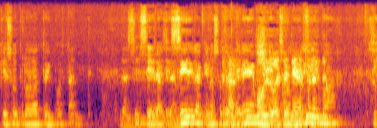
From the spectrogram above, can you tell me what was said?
que es otro dato importante. La cedra, la que nosotros tenemos, ¿sí?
